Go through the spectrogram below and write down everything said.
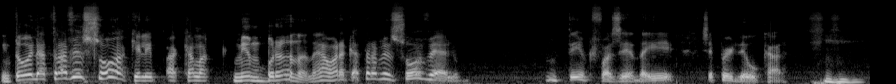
Então ele atravessou aquele, aquela membrana, né? A hora que atravessou, velho, não tem o que fazer, daí você perdeu o cara.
